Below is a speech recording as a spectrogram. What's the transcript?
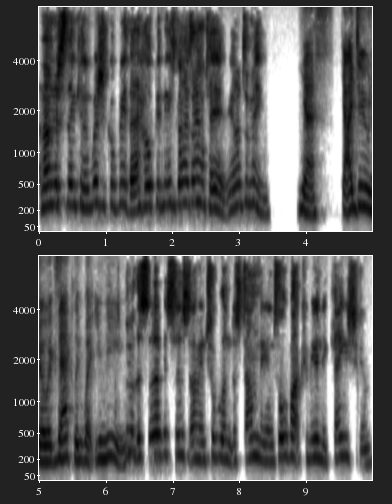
And I'm just thinking, I wish I could be there helping these guys out here. You know what I mean? Yes, I do know exactly what you mean. Some of the services, I'm in trouble understanding. It's all about communication.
